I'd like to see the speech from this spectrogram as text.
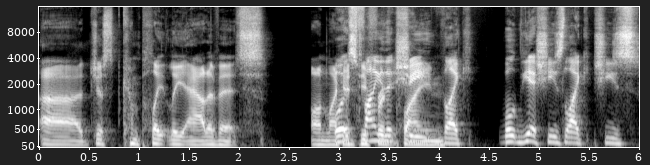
uh just completely out of it on like well, a it's different funny that plane. she like. Well, yeah, she's like she's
